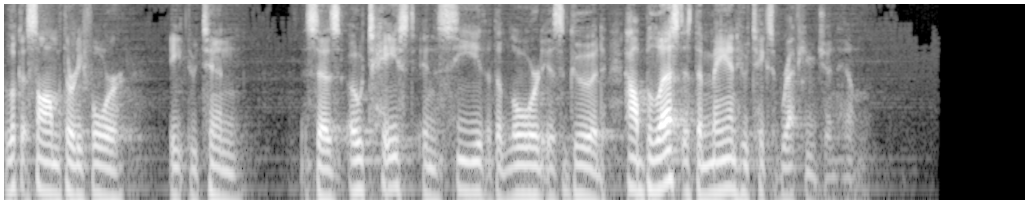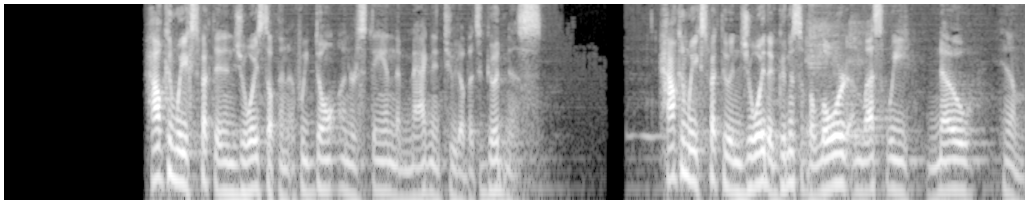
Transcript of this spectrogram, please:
Look at Psalm 34, 8 through 10. It says, Oh, taste and see that the Lord is good. How blessed is the man who takes refuge in him. How can we expect to enjoy something if we don't understand the magnitude of its goodness? How can we expect to enjoy the goodness of the Lord unless we know Him?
